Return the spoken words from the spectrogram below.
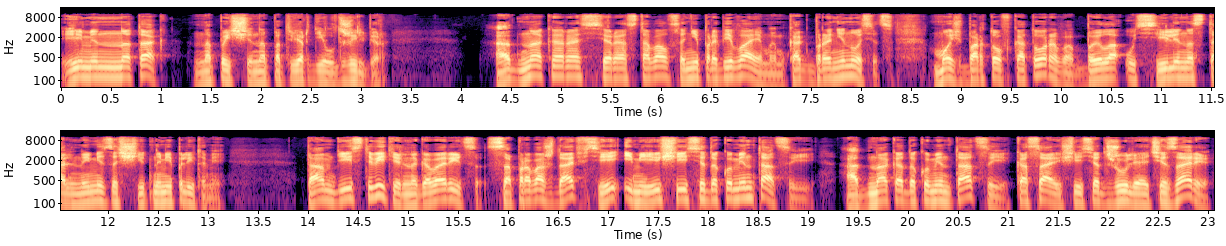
именно так», — напыщенно подтвердил Джильбер. Однако Рассер оставался непробиваемым, как броненосец, мощь бортов которого была усилена стальными защитными плитами. Там действительно говорится сопровождать все имеющиеся документации. Однако документации, касающиеся Джулия Чезари,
